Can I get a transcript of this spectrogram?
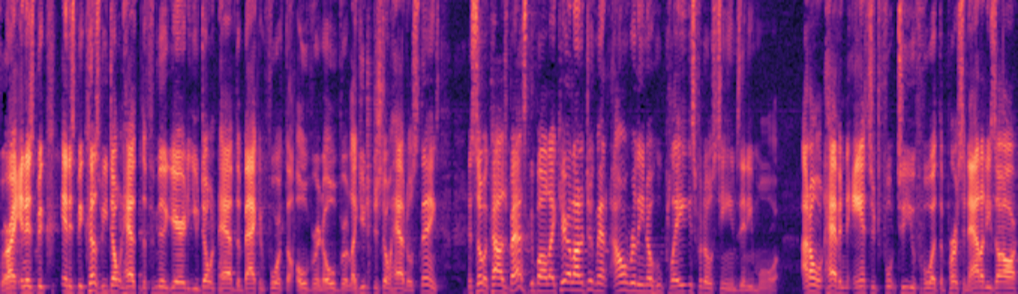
Right. right. And it's bec- and it's because we don't have the familiarity, you don't have the back and forth, the over and over, like you just don't have those things. And so in college basketball, like Carolina Duke, man, I don't really know who plays for those teams anymore. I don't have an answer for, to you for what the personalities are,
